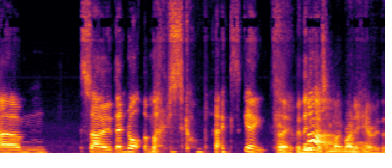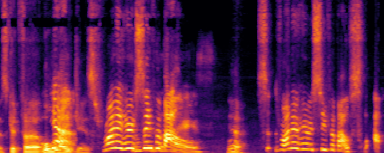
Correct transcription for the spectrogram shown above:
Um so they're not the most complex games. no, but then you get something like Rhino Hero that's good for all Yeah. ages. Rhino Hero Oh Super God, Battle. nice. Yeah, S- Rhino Hero Super Battle slaps.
